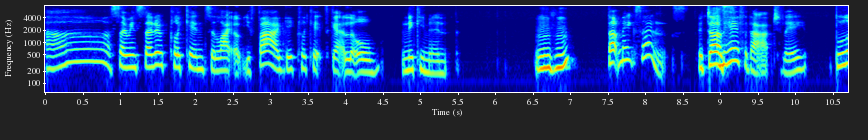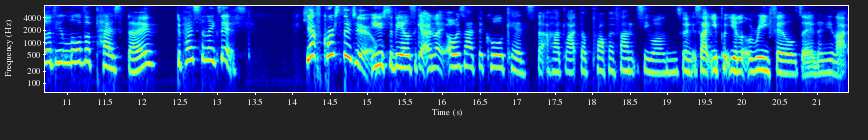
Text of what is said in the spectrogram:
Ah, so instead of clicking to light up your fag, you click it to get a little Nicky Mint. Mm-hmm. That makes sense. It does. I'm here for that actually. Bloody love a Pez though. Do Pez still exist? Yeah, of course they do. You used to be able to get, and like always had the cool kids that had like the proper fancy ones, and it's like you put your little refills in, and you're like,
